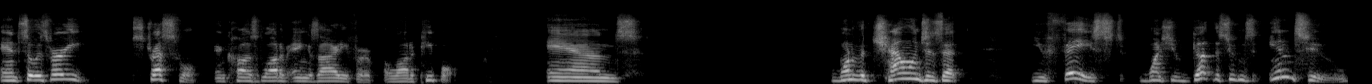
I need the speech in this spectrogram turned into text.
And so it's very stressful and caused a lot of anxiety for a lot of people. And one of the challenges that you faced once you got the students into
